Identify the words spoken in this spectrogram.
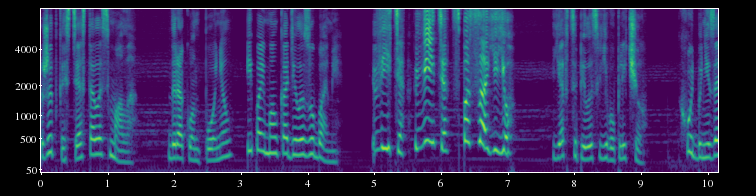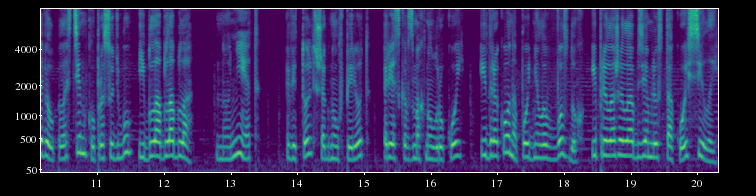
жидкости осталось мало. Дракон понял и поймал кадила зубами. «Витя! Витя! Спасай ее! Я вцепилась в его плечо. Хоть бы не завел пластинку про судьбу и бла-бла-бла. Но нет. Витольд шагнул вперед, резко взмахнул рукой, и дракона подняла в воздух и приложила об землю с такой силой,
